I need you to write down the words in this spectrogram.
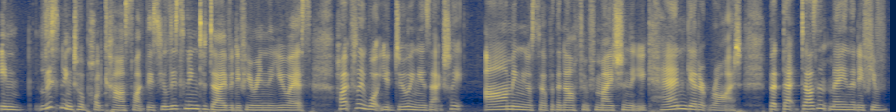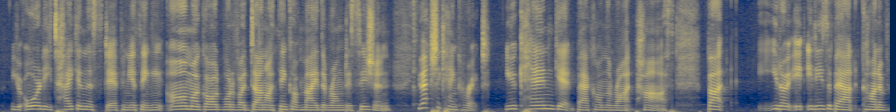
in listening to a podcast like this, you're listening to David if you're in the US. Hopefully, what you're doing is actually arming yourself with enough information that you can get it right. But that doesn't mean that if you've you're already taken this step and you're thinking, "Oh my god, what have I done? I think I've made the wrong decision." You actually can correct. You can get back on the right path. But you know, it, it is about kind of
